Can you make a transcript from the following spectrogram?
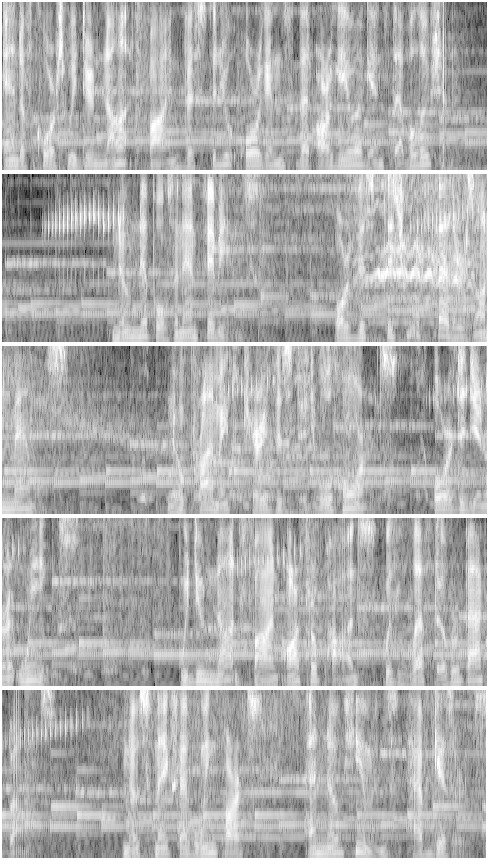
And of course, we do not find vestigial organs that argue against evolution. No nipples in amphibians, or vestigial feathers on mammals. No primates carry vestigial horns, or degenerate wings. We do not find arthropods with leftover backbones. No snakes have wing parts, and no humans have gizzards.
